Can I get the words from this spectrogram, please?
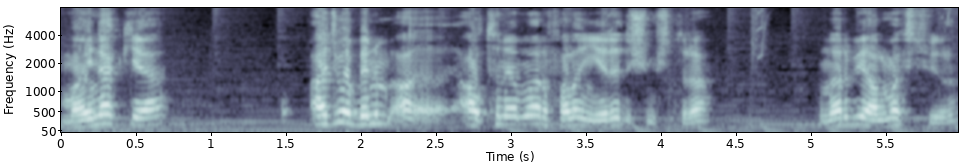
Manyak ya. Acaba benim altın elmalar falan yere düşmüştür ha. Bunları bir almak istiyorum.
